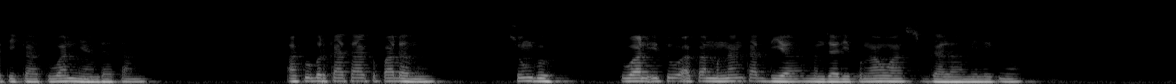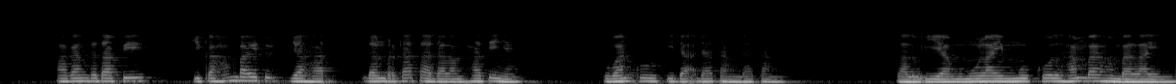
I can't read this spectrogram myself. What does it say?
ketika tuannya datang. Aku berkata kepadamu, sungguh tuan itu akan mengangkat dia menjadi pengawas segala miliknya. Akan tetapi, jika hamba itu jahat dan berkata dalam hatinya, Tuanku tidak datang-datang. Lalu ia memulai memukul hamba-hamba lain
